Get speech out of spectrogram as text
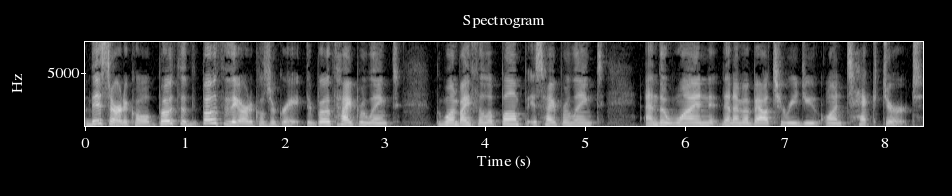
this article. Both of both of the articles are great. They're both hyperlinked. The one by Philip Bump is hyperlinked, and the one that I'm about to read you on Techdirt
